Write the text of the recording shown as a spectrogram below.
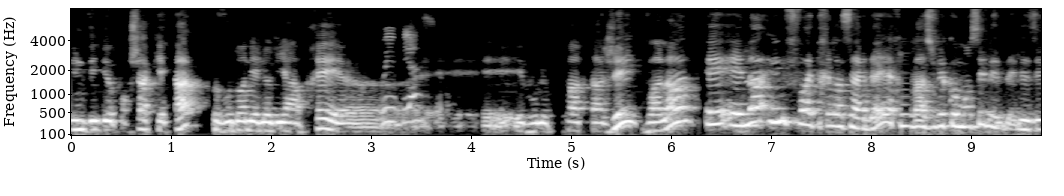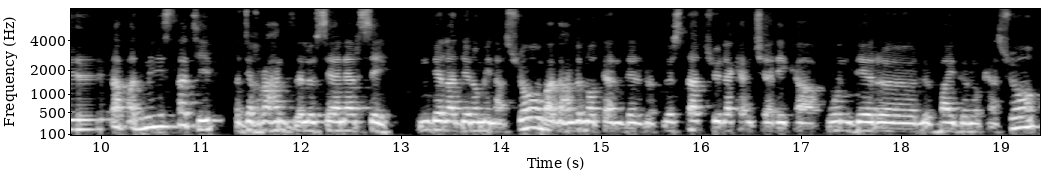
une vidéo pour chaque étape. Je peux vous donner le lien après euh, oui bien sûr. et, vous le partagez. Voilà. Et, là une fois être là là je vais commencer les, les étapes administratives. C'est-à-dire le CNRC ندير لا دينوميناسيون ومن بعد عند النوتير ندير لو ستاتيو الا كانت شركه وندير لو باي دو لوكاسيون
